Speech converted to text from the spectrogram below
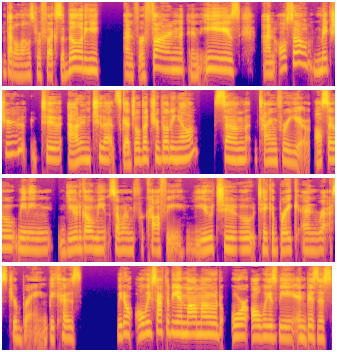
that allows for flexibility and for fun and ease. And also make sure to add into that schedule that you're building out some time for you. Also meaning you to go meet someone for coffee, you to take a break and rest your brain because We don't always have to be in mom mode or always be in business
